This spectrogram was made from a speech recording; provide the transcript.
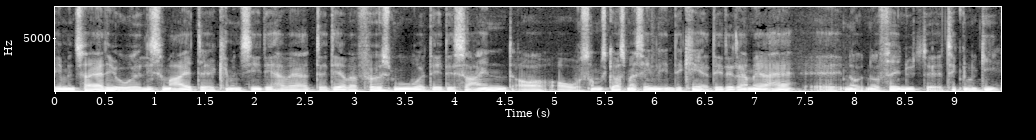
jamen så er det jo lige så meget, kan man sige, det har været det at være first mover, det er designet, og, og som måske også Mads egentlig indikerer, det er det der med at have noget, noget fed nyt teknologi.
